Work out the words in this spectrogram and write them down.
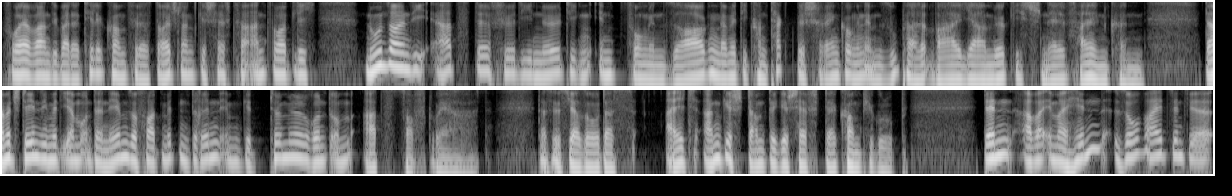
Vorher waren Sie bei der Telekom für das Deutschlandgeschäft verantwortlich. Nun sollen die Ärzte für die nötigen Impfungen sorgen, damit die Kontaktbeschränkungen im Superwahljahr möglichst schnell fallen können. Damit stehen Sie mit Ihrem Unternehmen sofort mittendrin im Getümmel rund um Arztsoftware. Das ist ja so das alt angestammte Geschäft der CompuGroup. Denn aber immerhin, so weit sind wir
